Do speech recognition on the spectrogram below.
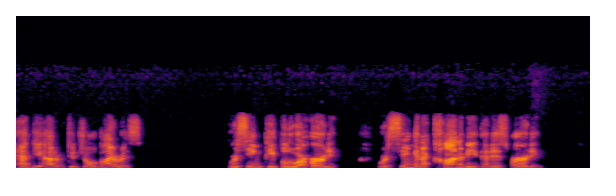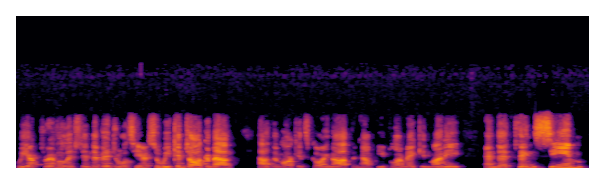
and the out of control virus, we're seeing people who are hurting. We're seeing an economy that is hurting. We are privileged individuals here, so we can talk about how the market's going up and how people are making money and that things seem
